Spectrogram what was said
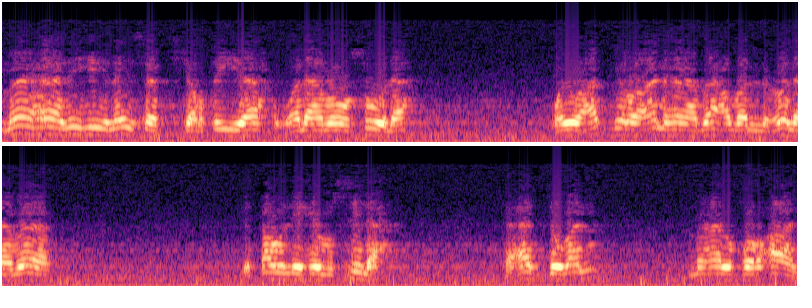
ما هذه ليست شرطية ولا موصولة ويعبر عنها بعض العلماء بقولهم صلة تادبا مع القرآن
